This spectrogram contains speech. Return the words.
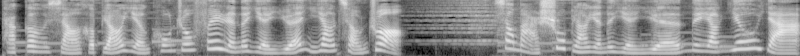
她更想和表演空中飞人的演员一样强壮，像马术表演的演员那样优雅，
